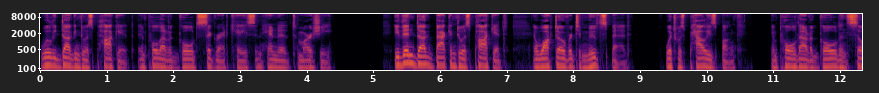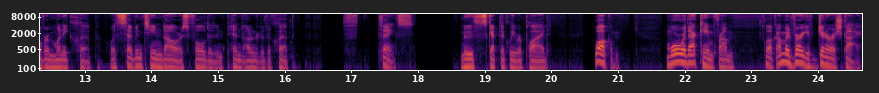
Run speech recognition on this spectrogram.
Willie dug into his pocket and pulled out a gold cigarette case and handed it to Marshy. He then dug back into his pocket and walked over to Muth's bed, which was Pally's bunk, and pulled out a gold and silver money clip with $17 folded and pinned under the clip. Thanks, Muth skeptically replied. Welcome. More where that came from. Look, I'm a very generous guy,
